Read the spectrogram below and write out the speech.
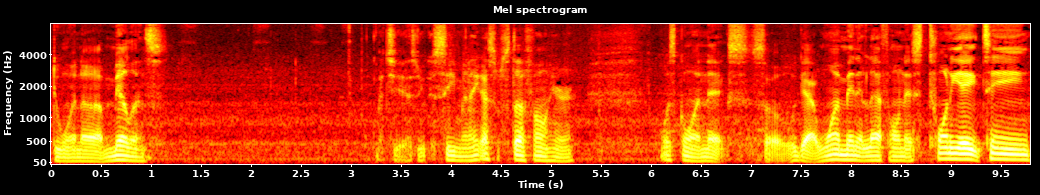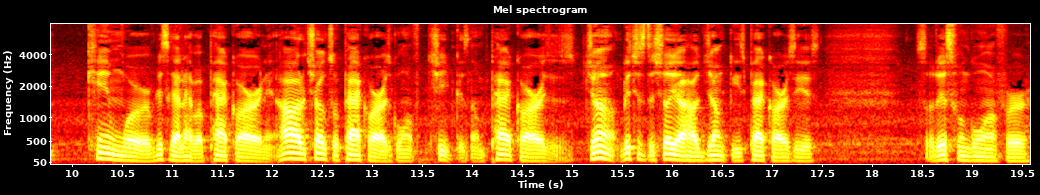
doing uh millings. But yeah, as you can see, man, I got some stuff on here. What's going next? So we got one minute left on this 2018 Kenworth. This got to have a PACCAR in it. All the trucks with PACCARs going for cheap because them PACCARs is junk. This is to show y'all how junk these PACCARs is. So this one going for,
